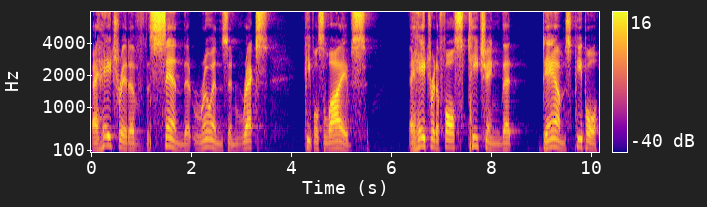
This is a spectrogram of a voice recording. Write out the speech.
a hatred of the sin that ruins and wrecks people's lives, a hatred of false teaching that damns people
